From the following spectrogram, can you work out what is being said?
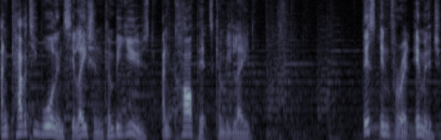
And cavity wall insulation can be used and carpets can be laid. This infrared image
